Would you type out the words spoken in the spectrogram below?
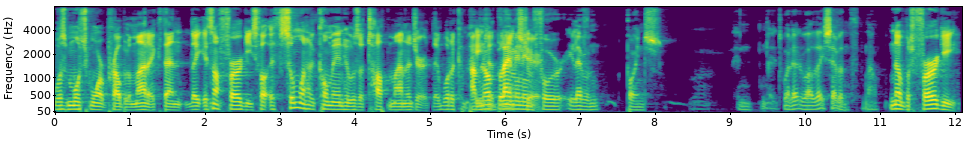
was much more problematic than like it's not Fergie's fault. If someone had come in who was a top manager, they would have competed. I'm not blaming him for 11 points. In, well, well, they seventh now. No, but Fergie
